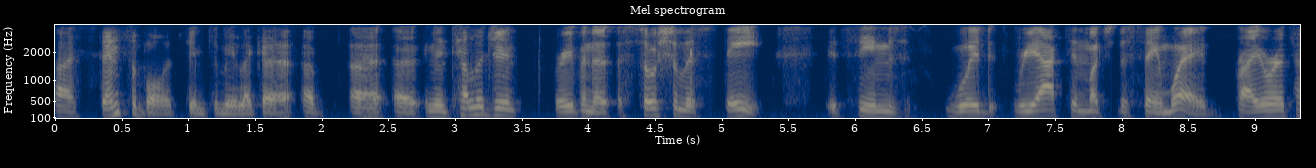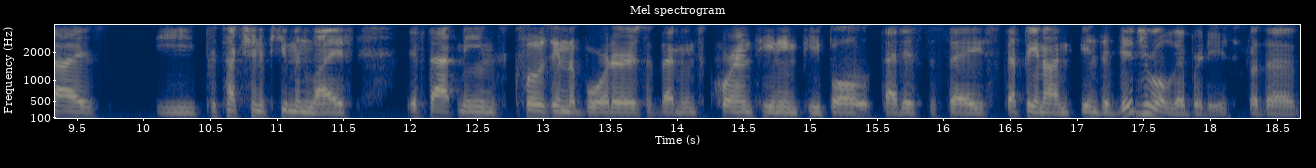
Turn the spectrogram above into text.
uh, sensible. It seemed to me like a, a, a an intelligent or even a, a socialist state. It seems would react in much the same way, prioritize the protection of human life. If that means closing the borders, if that means quarantining people, that is to say, stepping on individual liberties for the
